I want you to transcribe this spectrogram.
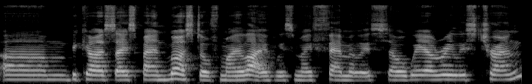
um, because I spent most of my life with my family. So we are really strong.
